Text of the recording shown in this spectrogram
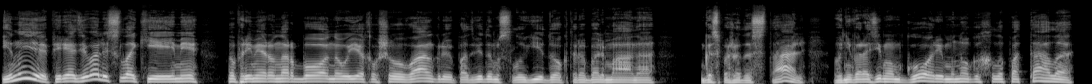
Иные переодевались лакеями, по примеру Нарбона, уехавшего в Англию под видом слуги доктора Бальмана. Госпожа де Сталь в невыразимом горе много хлопотала,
